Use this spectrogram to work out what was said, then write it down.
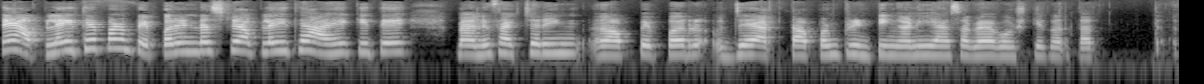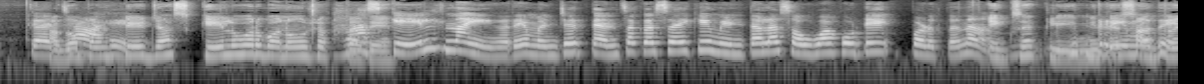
नाही आपल्या इथे पण पेपर इंडस्ट्री आपल्या इथे आहे की ते मॅन्युफॅक्चरिंग पेपर जे आता आपण प्रिंटिंग आणि या सगळ्या गोष्टी करतात. अगं पण आहे. ते ज्या स्केलवर बनवू शकतात स्केल नाही. अरे म्हणजे त्यांचं कसं आहे की मिनिटाला सव्वा कोटी पडतं ना. एक्झॅक्टली मी ते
